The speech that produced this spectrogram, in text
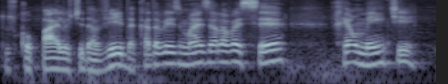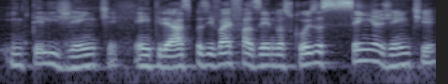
dos copilot da vida, cada vez mais ela vai ser realmente inteligente, entre aspas, e vai fazendo as coisas sem a gente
